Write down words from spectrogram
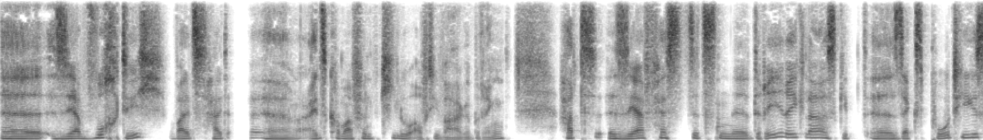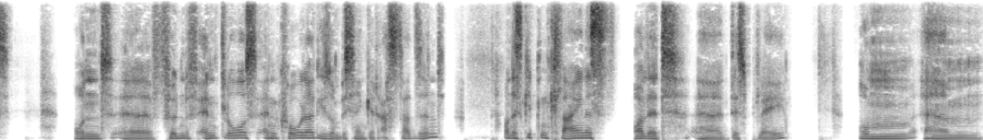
äh, sehr wuchtig, weil es halt äh, 1,5 Kilo auf die Waage bringt. Hat sehr fest sitzende Drehregler. Es gibt äh, sechs Potis und äh, fünf Endlos-Encoder, die so ein bisschen gerastert sind. Und es gibt ein kleines OLED-Display, äh, um ähm,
